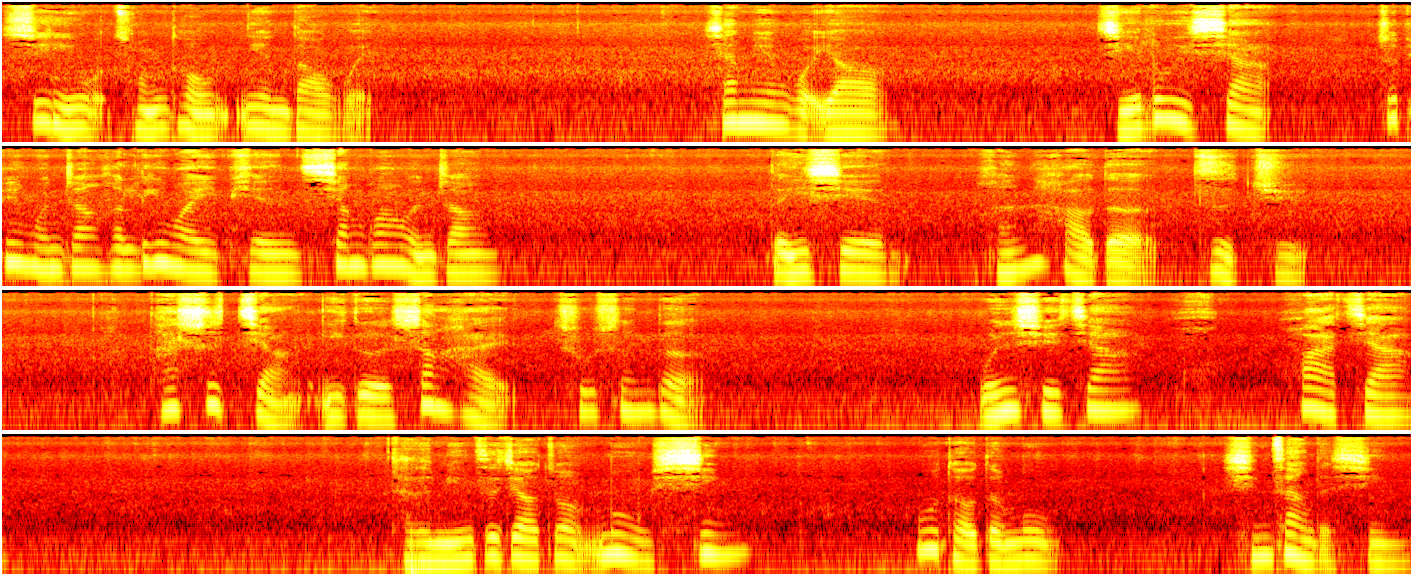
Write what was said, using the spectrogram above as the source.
吸引我从头念到尾。下面我要揭露一下这篇文章和另外一篇相关文章的一些很好的字句。他是讲一个上海出生的文学家、画家，他的名字叫做木心。木头的木，心脏的心。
